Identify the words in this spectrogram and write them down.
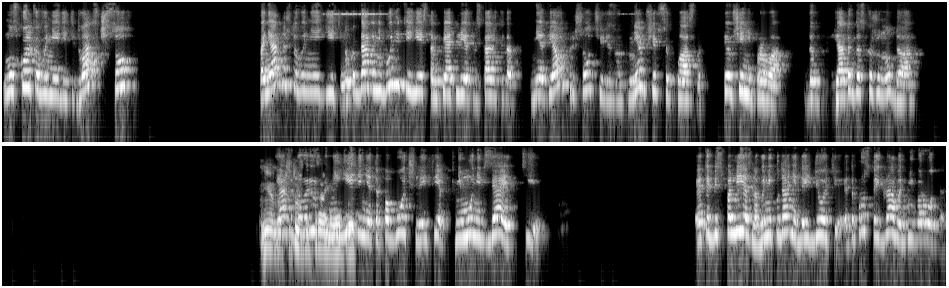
Ну, сколько вы не едите? 20 часов? Понятно, что вы не едите, но когда вы не будете есть там 5 лет, вы скажете так, нет, я вот пришел через вот, мне вообще все классно, ты вообще не права. Да, я тогда скажу, ну да. Не, ну, Я же говорю, что неедение – это побочный эффект, к нему нельзя идти. Это бесполезно, вы никуда не дойдете, это просто игра в одни ворота.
